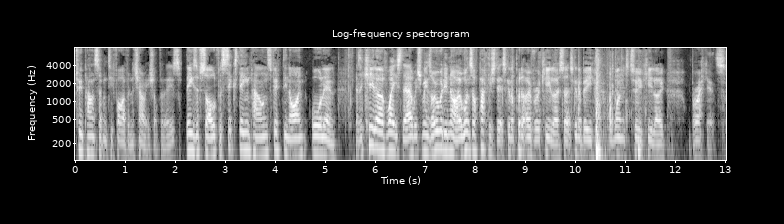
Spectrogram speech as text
£2.75 in the charity shop for these. These have sold for £16.59 all in. There's a kilo of weights there, which means I already know once I've packaged it, it's going to put it over a kilo. So it's going to be a one to two kilo brackets.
